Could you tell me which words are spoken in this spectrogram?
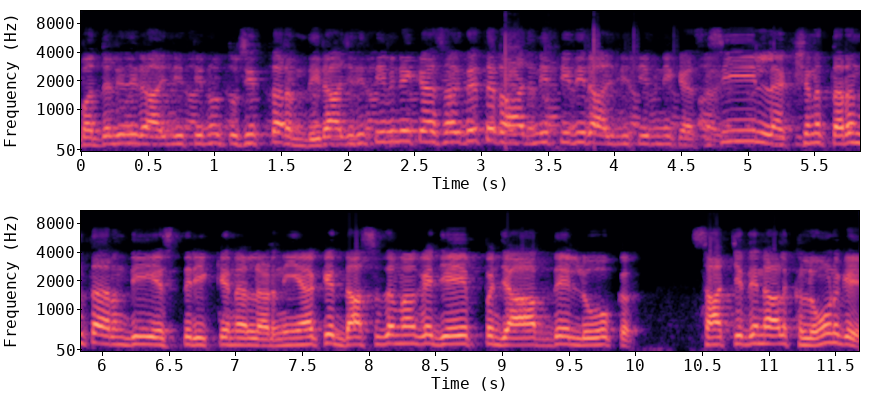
ਬਦਲੀ ਦੀ ਰਾਜਨੀਤੀ ਨੂੰ ਤੁਸੀਂ ਧਰਮ ਦੀ ਰਾਜਨੀਤੀ ਵੀ ਨਹੀਂ ਕਹਿ ਸਕਦੇ ਤੇ ਰਾਜਨੀਤੀ ਦੀ ਰਾਜਨੀਤੀ ਵੀ ਨਹੀਂ ਕਹਿ ਸਕਦੇ। ਅਸੀਂ ਇਲੈਕਸ਼ਨ ਤਰਨ ਤਾਰਨ ਦੀ ਇਸ ਤਰੀਕੇ ਨਾਲ ਲੜਨੀ ਆ ਕਿ ਦੱਸ ਦੇਵਾਂਗੇ ਜੇ ਪੰਜਾਬ ਦੇ ਲੋਕ ਸੱਚ ਦੇ ਨਾਲ ਖਲੋਣਗੇ।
